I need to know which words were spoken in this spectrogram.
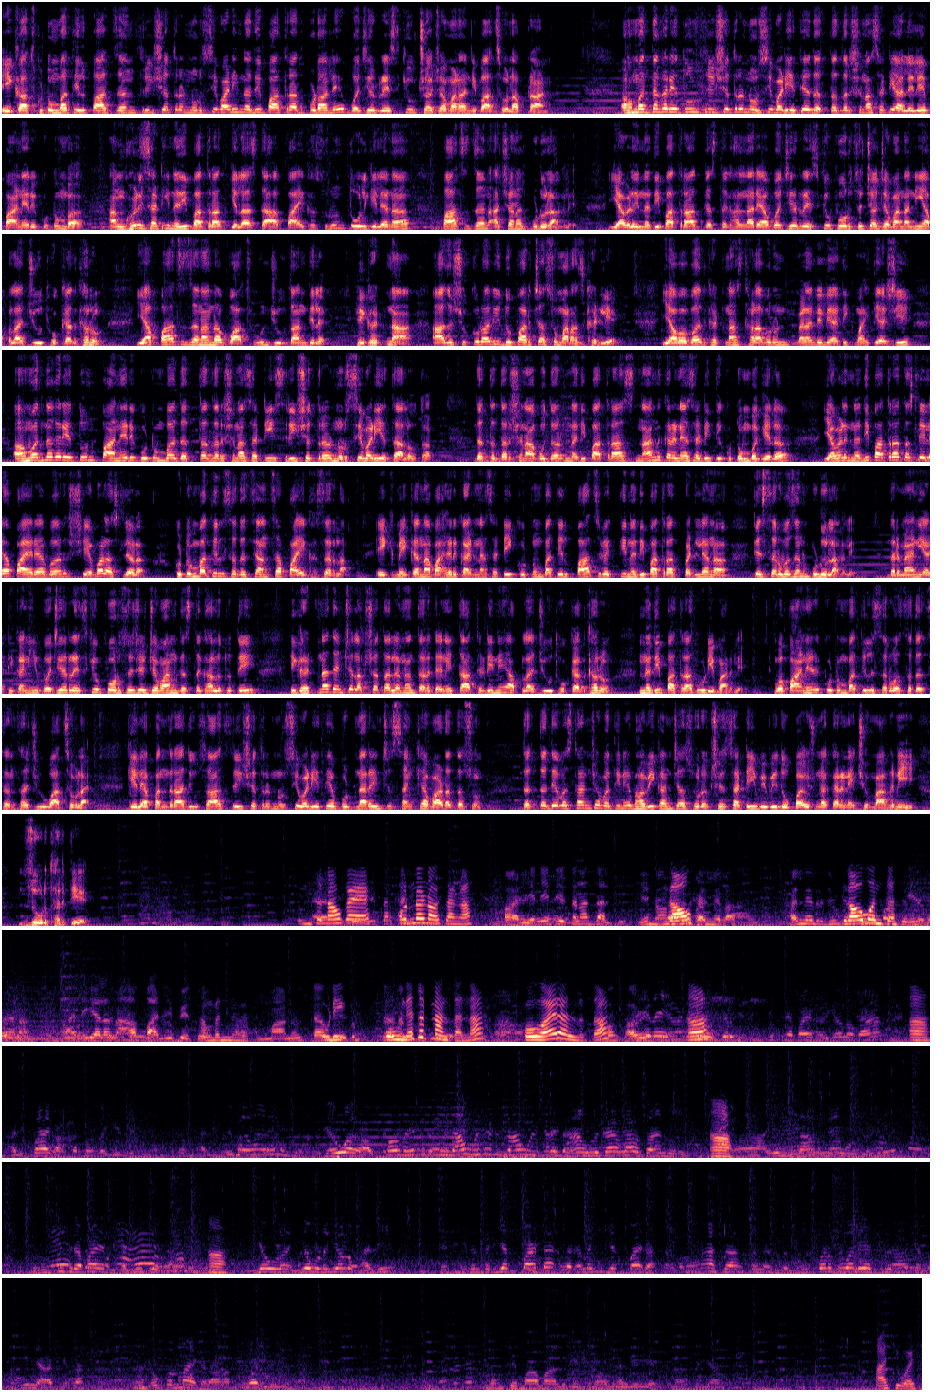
एकाच कुटुंबातील पाच जण श्रीक्षेत्र नृसिंहवाडी नदीपात्रात बुडाले वजीर रेस्क्यूच्या जवानांनी वाचवला प्राण. अहमदनगर येथून श्री क्षेत्र नोरसीवाडी येथे दत्तदर्शनासाठी आलेले पाणेरी कुटुंब आंघोळीसाठी नदीपात्रात गेलं असता पाय घसरून तोल गेल्यानं पाच जण अचानक बुडू लागले. यावेळी नदीपात्रात गस्त घालणाऱ्या वजीर रेस्क्यू फोर्सच्या जवानांनी आपला जीव धोक्यात घालून या पाच जणांना वाचवून जीवदान दिले. ही घटना आज शुक्रवारी दुपारच्या सुमारास घडली आहे. याबाबत घटनास्थळावरून मिळालेली अधिक माहिती अशी अहमदनगर येथून पानेरी कुटुंब दत्तदर्शनासाठी श्री क्षेत्र नृसिंहवाडी येथे आलं होतं. दत्तदर्शन अगोदर नदीपात्रात स्नान करण्यासाठी ते कुटुंब गेलं. यावेळी नदीपात्रात असलेल्या पायऱ्यावर शेवाळ असल्यानं कुटुंबातील सदस्यांचा पाय घसरला. एकमेकांना बाहेर काढण्यासाठी कुटुंबातील पाच व्यक्ती नदीपात्रात पडल्यानं ते सर्वजण बुडू लागले. दरम्यान या ठिकाणी वजीर रेस्क्यू फोर्सचे जवान गस्त घालत होते. ही घटना त्यांच्या लक्षात आल्यानंतर त्यांनी तातडीने आपला जीव धोक्यात घालून नदीपात्रात उडी मारली. व पाणेर कुटुंबातील सर्व सदस्यांचा जीव वाचवलाय. गेल्या पंधरा दिवसात श्री क्षेत्र नृसिंहवाडी येथे बुडणाऱ्यांची संख्या वाढत असून दत्त देवस्थानच्या वतीने भाविकांच्या सुरक्षेसाठी विविध उपाययोजना करण्याची मागणी जोर धरतीये. तुमचं नाव काय? आहे? पूर्ण नाव सांगा. गाव? गाव कोणतं? खाली गेला ना पाणी पितो अहमदनगर. आणि माणूस उडी पोहण्यासाठी आणता ना पोहायला आलं होता हा. तिसऱ्या पायरीवर गेलो का हा. आणि पाय घासरलो लगेच खाली शेवळ घालतो. आंघोळ काय लावतो आम्ही हा. हा, आंघोळ केली. म्हणून तिसऱ्या पाय खाली उतरलो हा. एवढं एवढं गेलो खाली त्याची नंतर एक पाय टाकला का लगेच एक पाय घासला मग असं अंकल म्हणलं. मग परत वर एक केला मग गेली दिला यो पण माझ्याकडे आला. वाढले मग ते मामा आले. ते मामा आले, यांचं नाव काय या. हा शिवाय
